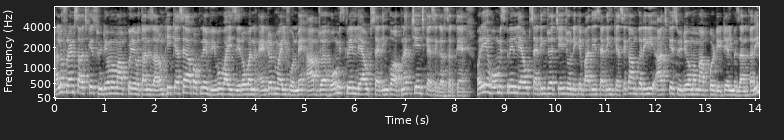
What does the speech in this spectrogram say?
हेलो फ्रेंड्स आज के इस वीडियो में मैं आपको ये बताने जा रहा हूँ कि कैसे आप अपने Vivo Y zero one Android mobile phone में आप जो है होम स्क्रीन लेआउट सेटिंग को अपना चेंज कैसे कर सकते हैं? और ये होम स्क्रीन लेआउट सेटिंग जो है चेंज होने के बाद ये सेटिंग कैसे काम करेगी? आज के इस वीडियो में मैं आपको डिटेल में जानकारी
